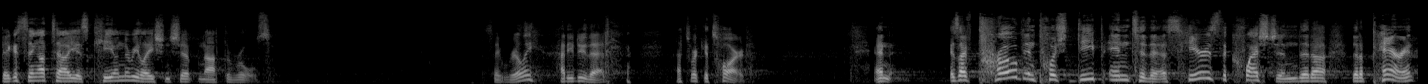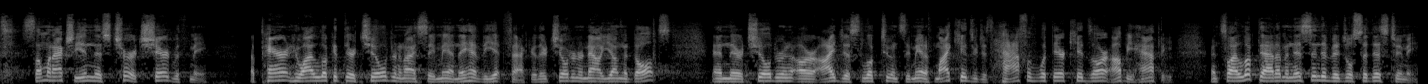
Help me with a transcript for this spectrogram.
biggest thing I'll tell you is key on the relationship, not the rules. Say, really? How do you do that? That's where it gets hard. And as I've probed and pushed deep into this, here's the question that a, that a parent, someone actually in this church, shared with me. A parent who I look at their children and I say, man, they have the it factor. Their children are now young adults, and their children are, I just look to and say, man, if my kids are just half of what their kids are, I'll be happy. And so I looked at him, and this individual said this to me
